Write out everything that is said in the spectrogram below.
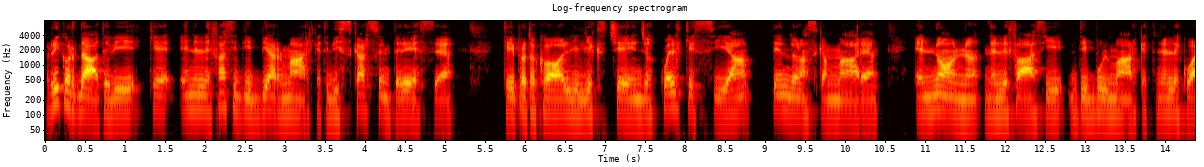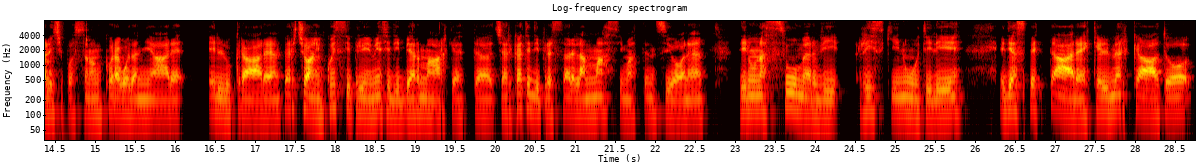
Ricordatevi che è nelle fasi di bear market, di scarso interesse, che i protocolli, gli exchange, quel che sia, tendono a scammare e non nelle fasi di bull market nelle quali ci possono ancora guadagnare e lucrare. Perciò in questi primi mesi di bear market cercate di prestare la massima attenzione, di non assumervi rischi inutili e di aspettare che il mercato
